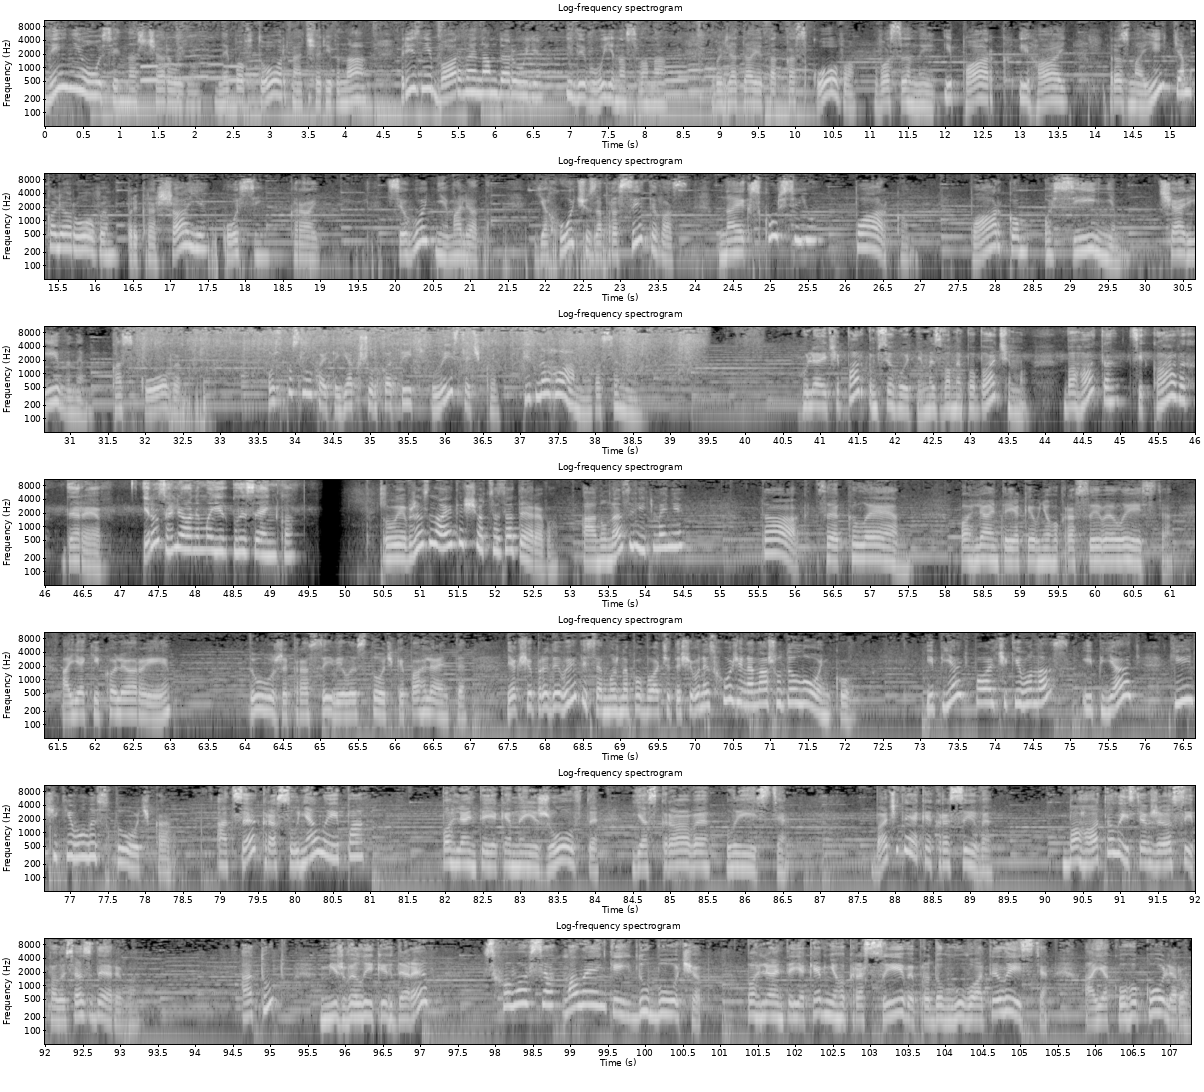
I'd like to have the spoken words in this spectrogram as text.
Нині осінь нас чарує, неповторна, чарівна, різні барви нам дарує і дивує нас вона. Виглядає так казково восени і парк, і гай, розмаїттям кольоровим прикрашає осінь край. Сьогодні, малята, я хочу запросити вас на екскурсію парком парком осіннім, чарівним, казковим. Ось послухайте, як шурхотить листячко під ногами восени. Гуляючи парком сьогодні, ми з вами побачимо багато цікавих дерев і розглянемо їх близенько. Ви вже знаєте, що це за дерево? Ану, назвіть мені. Так, це клен. Погляньте, яке в нього красиве листя, а які кольори. Дуже красиві листочки, погляньте. Якщо придивитися, можна побачити, що вони схожі на нашу долоньку. І п'ять пальчиків у нас, і п'ять кінчиків у листочка. А це красуня липа. Погляньте, яке в неї жовте, яскраве листя. Бачите, яке красиве? Багато листя вже осипалося з дерева. А тут, між великих дерев, сховався маленький дубочок. Погляньте, яке в нього красиве, продовгувате листя, а якого кольору.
